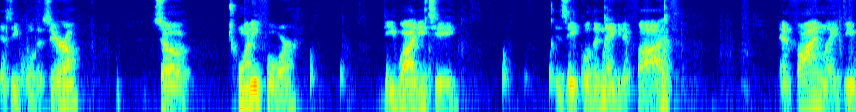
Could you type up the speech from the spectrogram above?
is equal to 0. So 24 dy dt is equal to negative 5. And finally, dy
